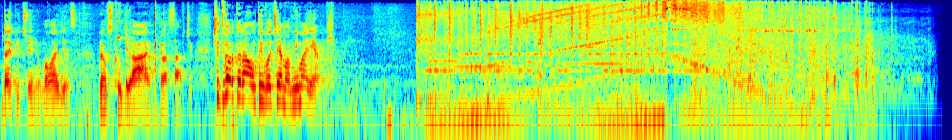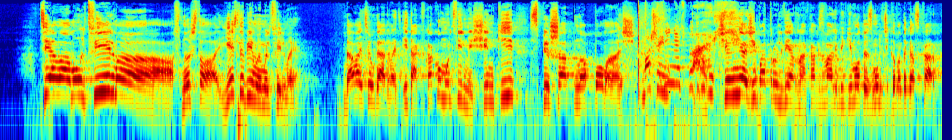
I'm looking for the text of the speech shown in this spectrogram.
Дай пятюню, молодец. Прям в студии. Ай, красавчик. Четвертый раунд, его тема. Внимание. Тема мультфильмов. Ну что, есть любимые мультфильмы? Давайте угадывать. Итак, в каком мультфильме щенки спешат на помощь? Маша и... Ай, Щенячий патруль, верно. Как звали бегемота из мультика «Мадагаскар»?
